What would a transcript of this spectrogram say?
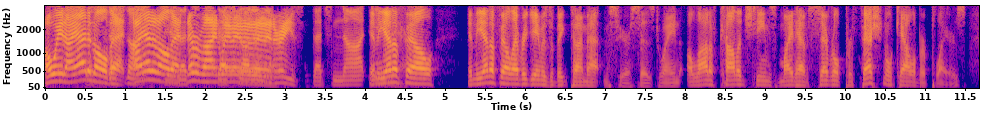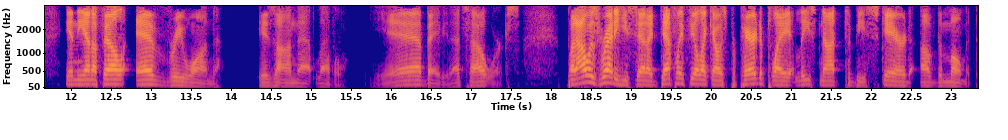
Oh wait, I added that's, all that. Not, I added all yeah, that. Never mind. Wait, wait, wait, wait, That's not in, in the NFL. In the NFL, every game is a big time atmosphere, says Dwayne. A lot of college teams might have several professional caliber players. In the NFL, everyone is on that level. Yeah, baby, that's how it works. But I was ready, he said. I definitely feel like I was prepared to play, at least not to be scared of the moment.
